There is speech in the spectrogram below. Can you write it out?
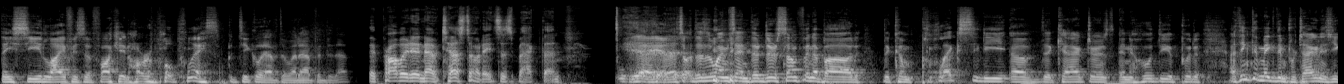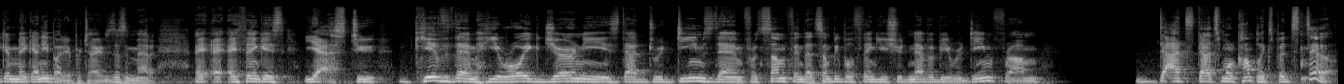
they see life as a fucking horrible place, particularly after what happened to that. They probably didn't have test audiences back then. Yeah, yeah. That's what, this is what I'm saying. There, there's something about the complexity of the characters and who do you put. I think to make them protagonists, you can make anybody a protagonist. It doesn't matter. I, I, think is yes to give them heroic journeys that redeems them from something that some people think you should never be redeemed from. That's that's more complex, but still.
